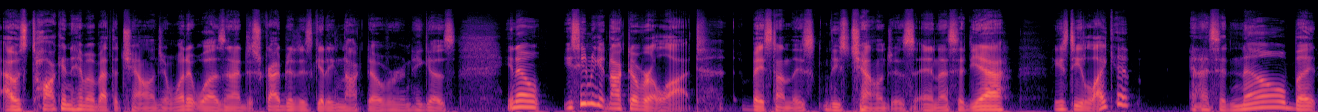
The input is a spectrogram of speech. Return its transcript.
I was talking to him about the challenge and what it was, and I described it as getting knocked over, and he goes, "You know, you seem to get knocked over a lot based on these these challenges." And I said, "Yeah." He goes, "Do you like it?" And I said, "No, but."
